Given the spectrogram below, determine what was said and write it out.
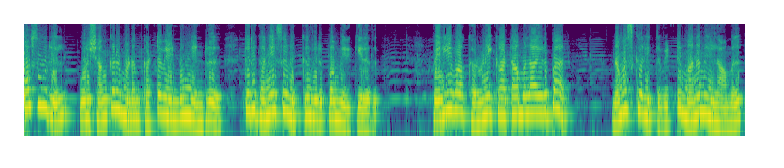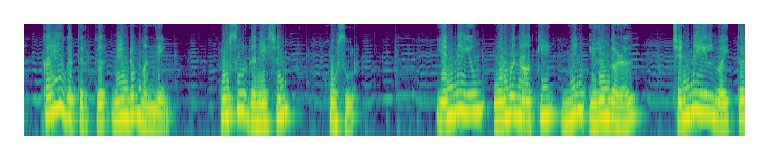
ஓசூரில் ஒரு சங்கர மடம் கட்ட வேண்டும் என்று திரு கணேசனுக்கு விருப்பம் இருக்கிறது. பெரியவா கருணை காட்டாமலா இருப்பார்? நமஸ்கரித்துவிட்டு மனமில்லாமல் கலியுகத்திற்கு மீண்டும் வந்தேன். ஹோசூர் கணேசன் ஹோசூர். என்னையும் ஒருவனாக்கி நின் இருங்கழல் சென்னையில் வைத்த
